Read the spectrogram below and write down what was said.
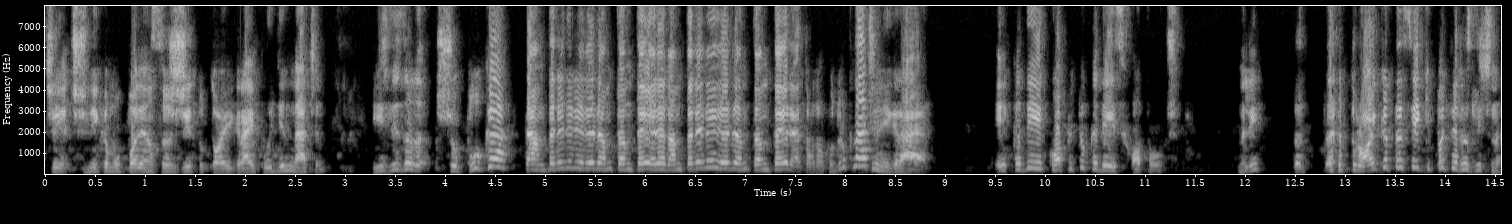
че му пълен с жито. Той играе по един начин. Излиза шуплука, там там там там там там по друг начин играе. Е, къде е копито, къде е изходълчето? Нали? Тройката всеки път е различна.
